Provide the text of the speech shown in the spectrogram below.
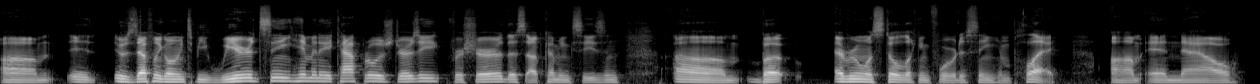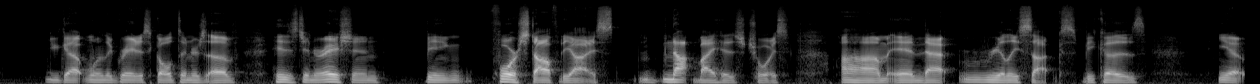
Um, it, it was definitely going to be weird seeing him in a Capitals jersey for sure this upcoming season. Um, but everyone was still looking forward to seeing him play. Um, and now you got one of the greatest goaltenders of his generation being forced off the ice, not by his choice. Um, and that really sucks because, you know,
